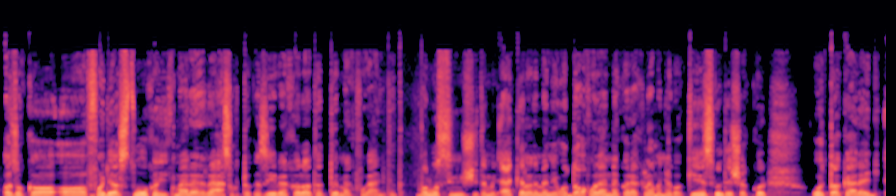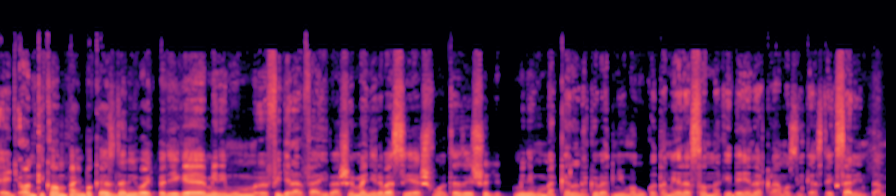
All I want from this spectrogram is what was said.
azok a, a fogyasztók, akik már erre rászoktak az évek alatt, ettől meg fog állni. Tehát valószínűsítem, hogy el kellene menni oda, ahol ennek a reklámanyaga készült, és akkor ott akár egy, egy antikampányba kezdeni, vagy pedig eh, minimum figyelemfelhívás, hogy mennyire veszélyes volt ez, és hogy minimum meg kellene követni magukat, amire ezt annak idején reklámozni kezdték, szerintem.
